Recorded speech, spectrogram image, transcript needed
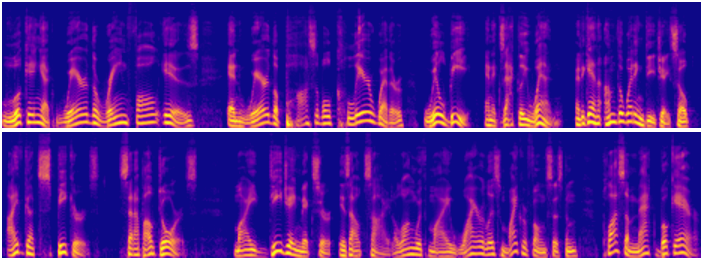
looking at where the rainfall is and where the possible clear weather will be and exactly when. And again, I'm the wedding DJ, so I've got speakers set up outdoors. My DJ mixer is outside, along with my wireless microphone system, plus a MacBook Air.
